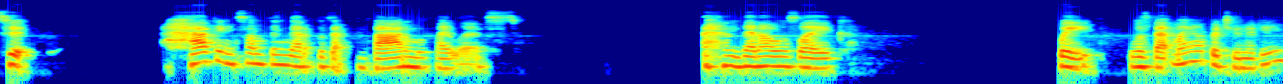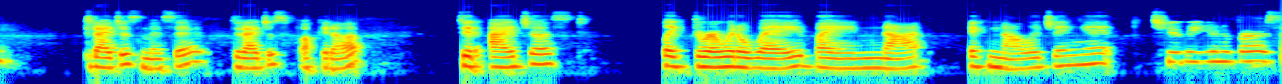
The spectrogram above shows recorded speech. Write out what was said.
to having something that was at the bottom of my list. And then I was like, wait, was that my opportunity? Did I just miss it? Did I just fuck it up? Did I just like throw it away by not acknowledging it to the universe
